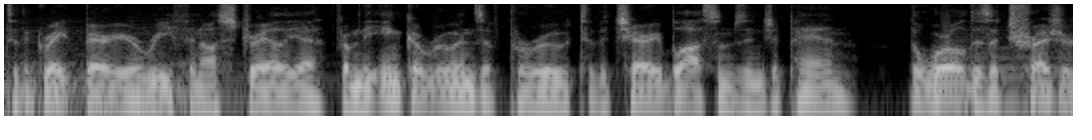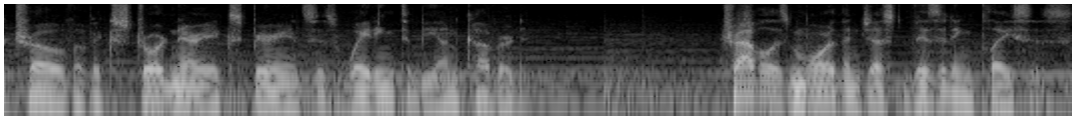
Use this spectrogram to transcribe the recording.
to the Great Barrier Reef in Australia, from the Inca ruins of Peru to the cherry blossoms in Japan, the world is a treasure trove of extraordinary experiences waiting to be uncovered. Travel is more than just visiting places.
